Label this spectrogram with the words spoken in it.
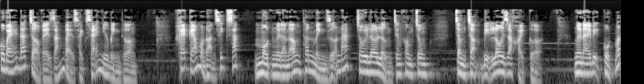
cô bé đã trở về dáng vẻ sạch sẽ như bình thường. Khẽ kéo một đoạn xích sắt, một người đàn ông thân mình giữa nát trôi lơ lửng trên không trung, chậm chậm bị lôi ra khỏi cửa. Người này bị cụt mất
